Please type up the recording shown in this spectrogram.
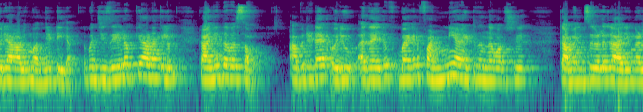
ഒരാളും വന്നിട്ടില്ല. അപ്പൊ ജിസയിലൊക്കെ ആണെങ്കിലും കഴിഞ്ഞ ദിവസം അവരുടെ ഒരു അതായത് ഭയങ്കര ഫണ്ണി ആയിട്ട് നിന്ന കുറച്ച് കമന്റ്സുകൾ കാര്യങ്ങൾ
